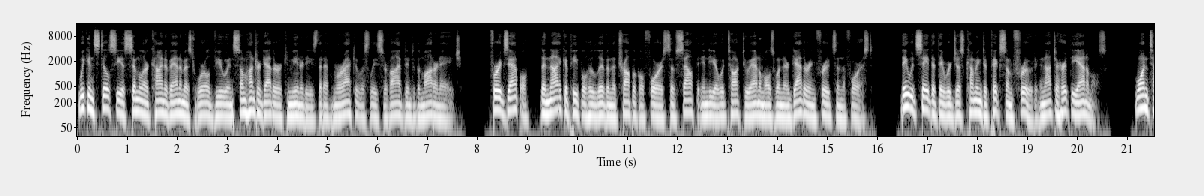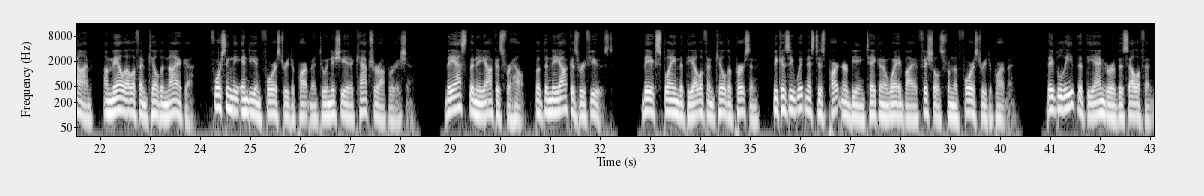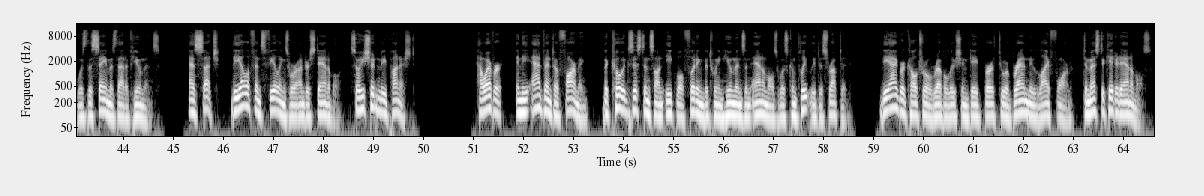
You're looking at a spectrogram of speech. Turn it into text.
We can still see a similar kind of animist worldview in some hunter gatherer communities that have miraculously survived into the modern age. For example, the Nayaka people who live in the tropical forests of South India would talk to animals when they're gathering fruits in the forest. They would say that they were just coming to pick some fruit and not to hurt the animals. One time, a male elephant killed a Nayaka, forcing the Indian Forestry Department to initiate a capture operation. They asked the Nayakas for help, but the Nayakas refused. They explained that the elephant killed a person, because he witnessed his partner being taken away by officials from the Forestry Department. They believed that the anger of this elephant was the same as that of humans. As such, the elephant's feelings were understandable, so he shouldn't be punished. However, in the advent of farming, the coexistence on equal footing between humans and animals was completely disrupted. The agricultural revolution gave birth to a brand new life form domesticated animals.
